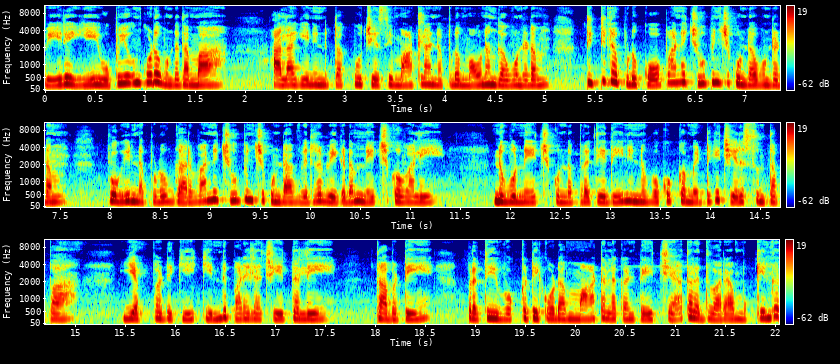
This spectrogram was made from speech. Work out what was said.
వేరే ఏ ఉపయోగం కూడా ఉండదమ్మా. అలాగే నిన్ను తక్కువ చేసి మాట్లాడినప్పుడు మౌనంగా ఉండడం తిట్టినప్పుడు కోపాన్ని చూపించకుండా ఉండడం పొగిడినప్పుడు గర్వాన్ని చూపించకుండా విర్రవీగడం నేర్చుకోవాలి. నువ్వు నేర్చుకున్న ప్రతిదీ నిన్ను ఒక్కొక్క మెట్టుకి చేరుస్తుంది తప్ప ఎప్పటికీ కింది పడేలా చేతల్లి కాబట్టి ప్రతి ఒక్కటి కూడా మాటల కంటే చేతల ద్వారా ముఖ్యంగా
